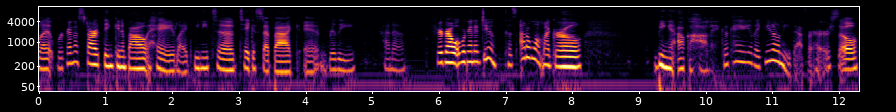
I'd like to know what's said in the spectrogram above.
but we're going to start thinking about hey, like we need to take a step back and really kind of figure out what we're going to do because I don't want my girl being an alcoholic, okay? Like, we don't need that for her. So,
